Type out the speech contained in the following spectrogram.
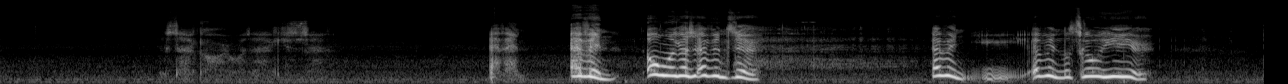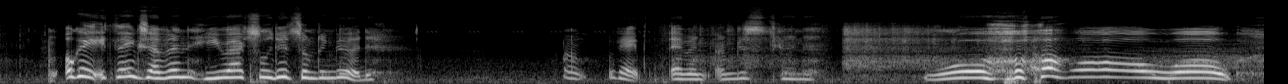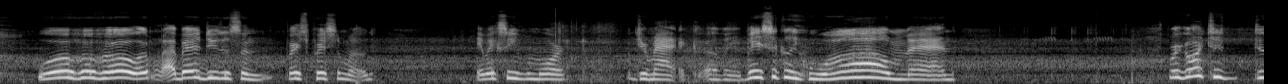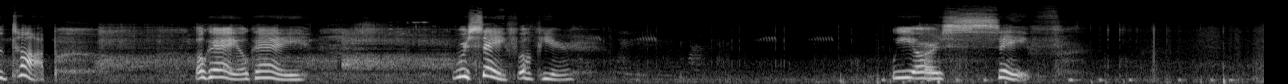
Is that a car? What the heck is that? Evan! Evan! Oh my gosh, Evan's there! Evan, Evan, let's go here. Okay, thanks, Evan. You actually did something good. Oh, okay, Evan, I'm just gonna. Whoa, whoa, whoa, whoa! I better do this in first-person mode. It makes it even more dramatic. Okay, basically, whoa, man. We're going to the top. Okay, okay. We're safe up here. We are safe.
